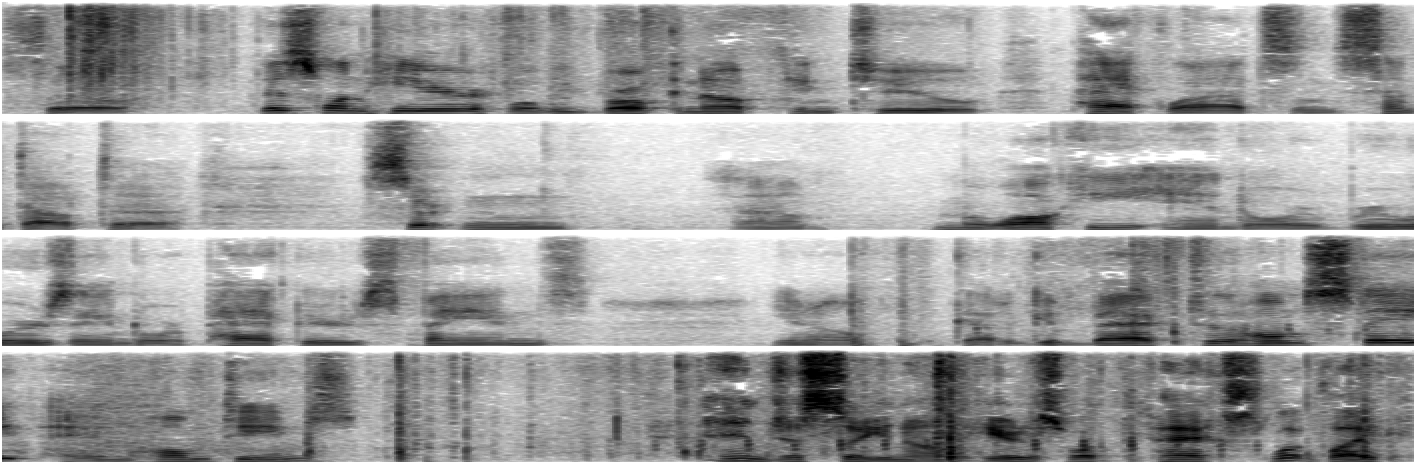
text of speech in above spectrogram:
So this one here will be broken up into pack lots and sent out to certain um, Milwaukee and or Brewers and or Packers fans, you know, got to give back to the home state and home teams. And just so you know, here's what the packs look like.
